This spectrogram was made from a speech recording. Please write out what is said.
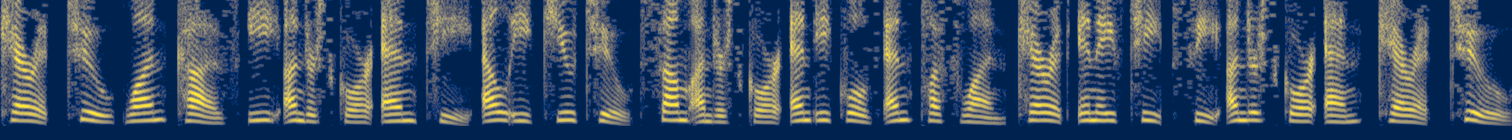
caret two one cos e underscore n t leq two sum underscore n equals n plus one caret inaf t c underscore n caret two,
